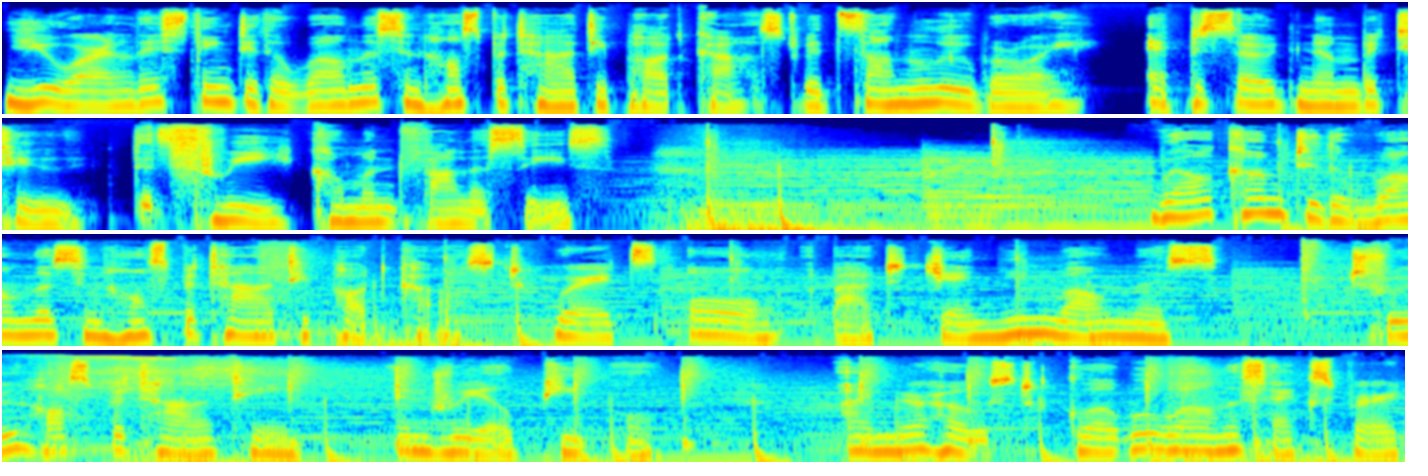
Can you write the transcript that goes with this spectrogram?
You are listening to the Wellness and Hospitality Podcast with Sonal Uberoy, episode number two The Three Common Fallacies. Welcome to the Wellness and Hospitality Podcast, where it's all about genuine wellness, true hospitality, and real people. I'm your host, global wellness expert,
